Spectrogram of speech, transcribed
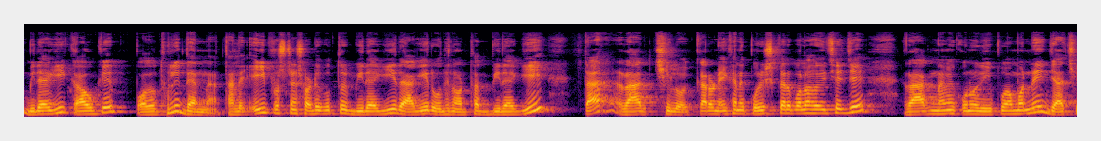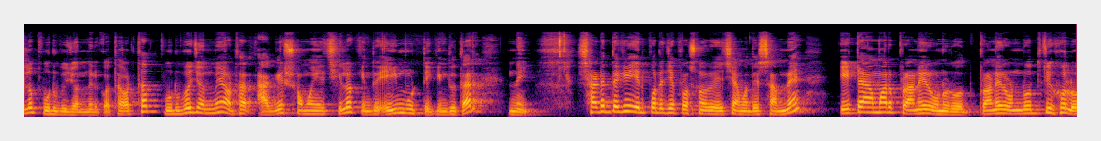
বিরাগী কাউকে পদধূলি দেন না। তাহলে এই প্রশ্নের সঠিক উত্তর বিরাগী রাগের অধীন, অর্থাৎ বিরাগী তার রাগ ছিল। কারণ এখানে পরিষ্কার বলা হয়েছে যে, রাগ নামে কোনো রিপু আমার নেই, যা ছিল পূর্বজন্মের কথা। অর্থাৎ পূর্বজন্মে, অর্থাৎ আগের সময়ে ছিল, কিন্তু এই মুহূর্তে কিন্তু তার নেই। ষাটের থেকে এরপরে যে প্রশ্ন রয়েছে আমাদের সামনে এটা আমার প্রাণের অনুরোধ। প্রাণের অনুরোধটি হলো,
